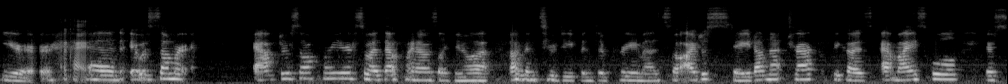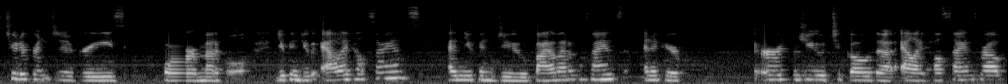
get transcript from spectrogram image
year. Okay. And it was summer after sophomore year. So at that point, I was like, you know what? I'm in too deep into pre med. So I just stayed on that track because at my school, there's two different degrees for medical. You can do allied health science and you can do biomedical science. And if you're urge you to go the allied health science route,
